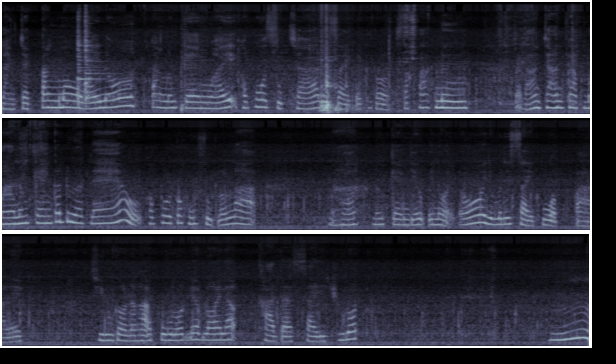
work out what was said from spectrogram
หลังจากตั้งหม้อไว้เนาะ ตั้งน้ำแกงไว้ข้าวโพดสุกช้าเลยใส่ไปก่อนสักพักหนึ่งไปล้างจานกลับมาน้ำแกงก็เดือดแล้วข้าวโพดก็คงสุกแล้วล่ะนะคะ น้ำแกงเยอะไปหน่อยโอ้ยังไม่ได้ใส่ปวบป่าเลย ชิมก่อนนะคะปรุงรสเรียบร้อยแล้ว ขาดแต่ใส่ชูรสอืม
